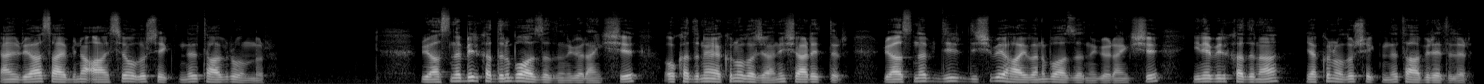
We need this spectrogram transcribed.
yani rüya sahibine asi olur şeklinde tabir olunur. Rüyasında bir kadını boğazladığını gören kişi o kadına yakın olacağını işarettir. Rüyasında bir dişi bir hayvanı boğazladığını gören kişi yine bir kadına yakın olur şeklinde tabir edilir.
